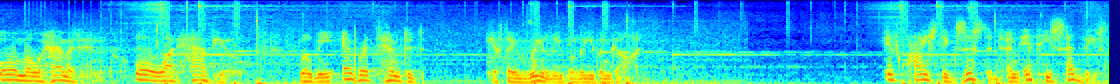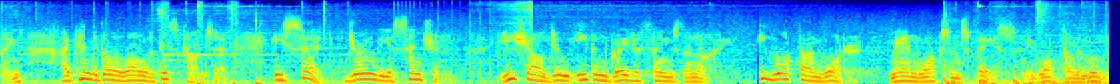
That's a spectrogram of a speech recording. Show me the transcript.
or Mohammedan or what have you will be ever tempted if they really believe in God. If Christ existed and if he said these things, I tend to go along with this concept. He said during the ascension, Ye shall do even greater things than I. He walked on water. Man walks in space, and he walked on the moon.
